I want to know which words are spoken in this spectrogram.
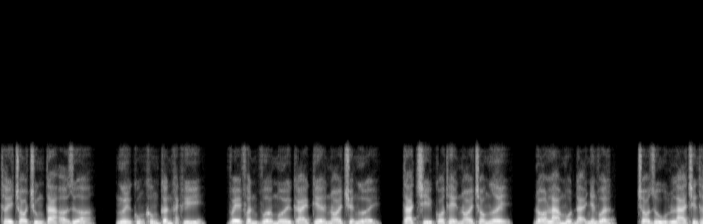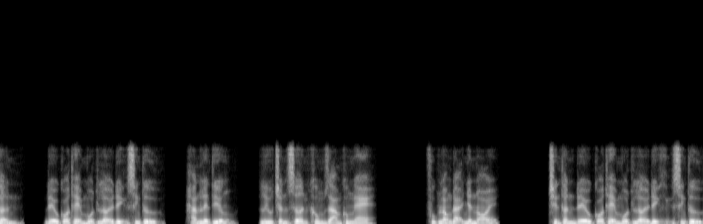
Thầy cho chúng ta ở giữa, ngươi cũng không cần khách khí, về phần vừa mới cái kia nói chuyện người, ta chỉ có thể nói cho ngươi, đó là một đại nhân vật, cho dù là chiến thần, đều có thể một lời định sinh tử. Hắn lên tiếng, Lưu Trấn Sơn không dám không nghe. Phục Long đại nhân nói, chiến thần đều có thể một lời định sinh tử.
